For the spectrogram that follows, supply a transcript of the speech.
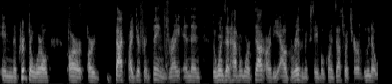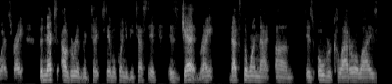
in the crypto world are are backed by different things, right? And then the ones that haven't worked out are the algorithmic stablecoins. That's what Terra Luna was, right? The next algorithmic t- stablecoin to be tested is Djed, right? That's the one that um, is over collateralized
